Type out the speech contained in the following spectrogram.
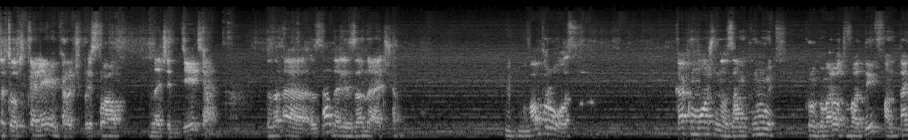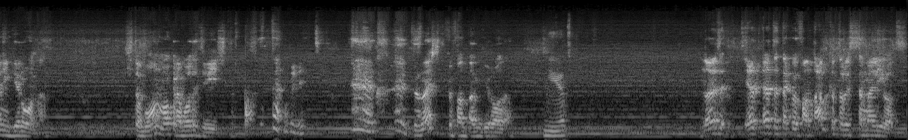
Это вот коллега, короче, прислал, значит, детям задали задачу. Вопрос. Как можно замкнуть круговорот воды в фонтане Герона, чтобы он мог работать вечно? Ты знаешь, что такое фонтан Герона? Нет. Ну, это, это, это такой фонтан, который самольется.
